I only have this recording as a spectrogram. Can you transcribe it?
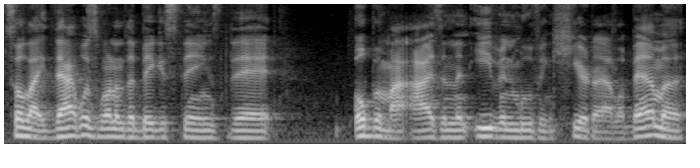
So like that was one of the biggest things that opened my eyes and then even moving here to Alabama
